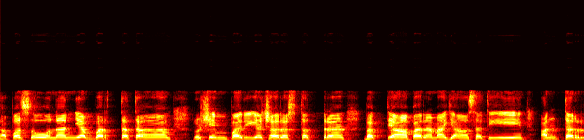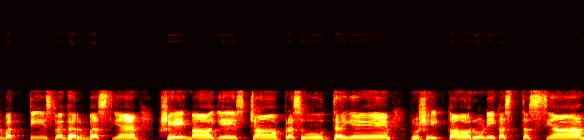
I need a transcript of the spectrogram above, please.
तपसो नन्यवर्तत। ऋषिं पर्यचरस्तत्र भक्त्या परमया सती। अन्तर्वत्ति स्वगर्भस्य क्षेमायेश्चाप्रसूद्धये ऋषिकारुणिकस्तस्यां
